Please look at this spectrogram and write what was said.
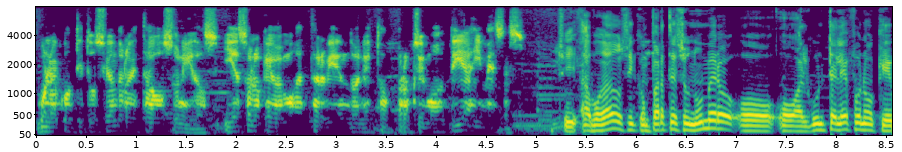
con la Constitución de los Estados Unidos. Y eso es lo que vamos a estar viendo en estos próximos días y meses. Sí, abogado, si comparte su número o, algún teléfono que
